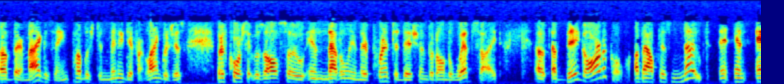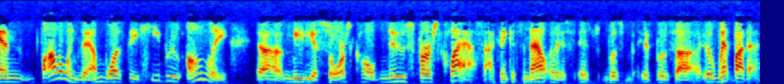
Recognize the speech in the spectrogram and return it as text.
of their magazine, published in many different languages. But of course, it was also in not only in their print edition but on the website. A, a big article about this note, and, and, and following them was the Hebrew only uh, media source called News First Class. I think it's now it, it was it was uh, it went by the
